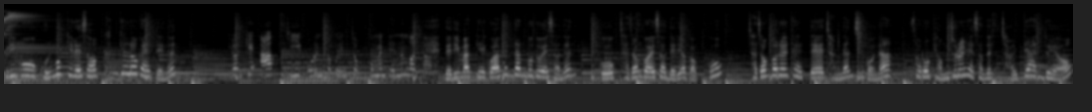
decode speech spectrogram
그리고 골목길에서 큰 길로 갈 때는 이렇게 앞, 뒤, 오른쪽, 왼쪽 보면 되는 거죠. 내리막길과 횡단보도에서는 꼭 자전거에서 내려 걷고 자전거를 탈 때 장난치거나 서로 경주를 해서는 절대 안 돼요.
